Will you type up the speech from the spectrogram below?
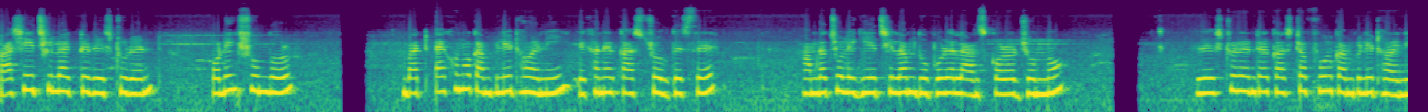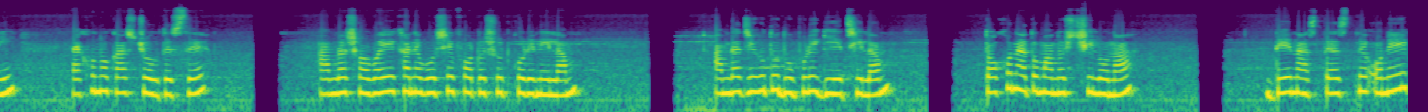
পাশেই ছিল একটা রেস্টুরেন্ট, অনেক সুন্দর। বাট এখনও কমপ্লিট হয়নি, এখানের কাজ চলতেছে। আমরা চলে গিয়েছিলাম দুপুরে লাঞ্চ করার জন্য। রেস্টুরেন্টের কাজটা ফুল কমপ্লিট হয়নি এখনও কাজ চলতেছে। আমরা সবাই এখানে বসে ফটোশ্যুট করে নিলাম। আমরা যেহেতু দুপুরে গিয়েছিলাম তখন এত মানুষ ছিল না। দেন আস্তে আস্তে অনেক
